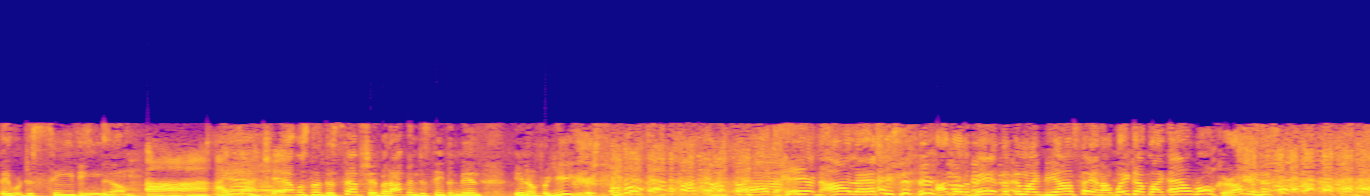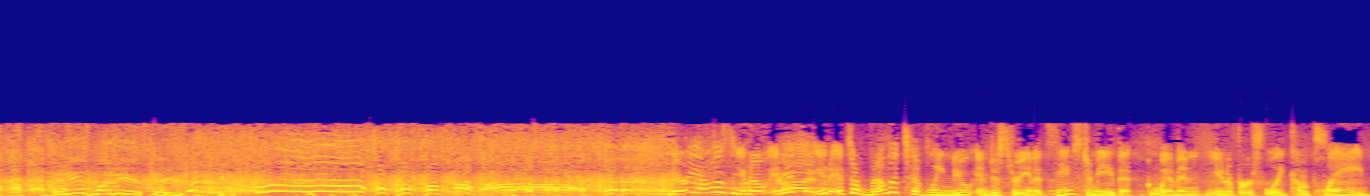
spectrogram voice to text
they were deceiving them. Ah, I gotcha. That was the deception, but I've been deceiving men, you know, for years. and all the hair and the eyelashes. I go to bed looking like Beyonce and I wake up like Al Roker. I mean, it's, it is what it is, Katie. Mary Alice, you know, it is, it, it's a relatively new industry, and it seems to me that women universally complain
